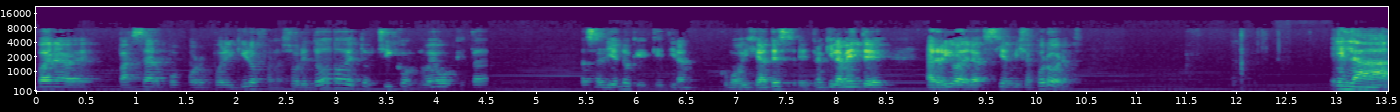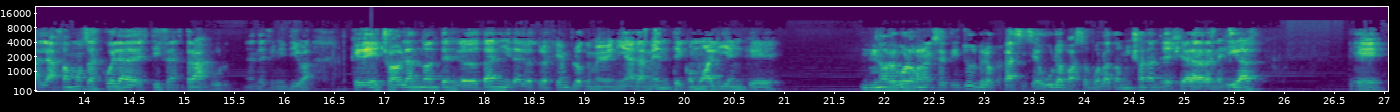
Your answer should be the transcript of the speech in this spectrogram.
van a pasar por, el quirófano, sobre todo estos chicos nuevos que están saliendo, que, tiran, como dije antes, tranquilamente arriba de las 100 millas por hora es la, famosa escuela de Stephen Strasburg, en definitiva. Que de hecho, hablando antes de lo de Otani, era el otro ejemplo que me venía a la mente como alguien que no recuerdo con exactitud, pero casi seguro pasó por la Tomillón antes de llegar a grandes ligas. Eh,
